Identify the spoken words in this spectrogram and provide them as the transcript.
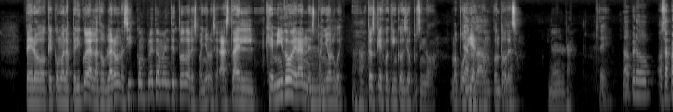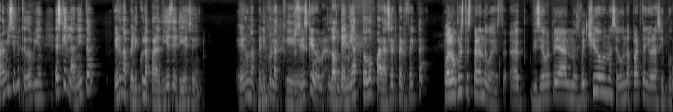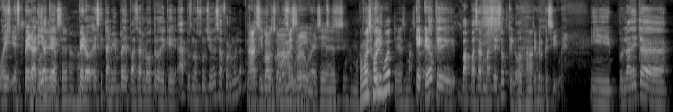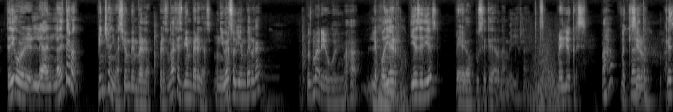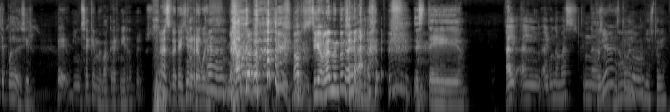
pero que como la película la doblaron así completamente todo al español, o sea, hasta el gemido era en Mm. español, güey. Ajá, Entonces que Joaquín Cosio, pues sí, no, no no podía daba. con, con todo Ajá. eso. Sí. No, pero, o sea, para mí sí le quedó bien. Es que la neta, era una película para 10 de 10, ¿eh? Era una película que Pues sí, es que no lo tenía todo para ser perfecta. O a lo mejor está esperando, güey. Ah, Dice, ahorita ya nos fue chido una segunda parte y ahora sí, putos. Güey, esperaría que... ser. Pero es que también puede pasar lo otro de que, ah, pues nos funciona esa fórmula. pues Ah, sí, vamos con la misma, güey. sí, Sí, es- sí, sí. Como, es Que- Hollywood, es más. Que creo eso. que va a pasar más eso que lo Ajá. otro. Yo creo que sí, güey. Y pues la neta, te digo, la, la neta era pinche animación bien verga, personajes bien vergas, universo bien verga. Pues Mario, güey. Ajá, le podía ir 10 de 10, pero pues se quedaron a medias, la neta. Mediocres. Ajá, No quisieron. neta, ¿Qué te puedo decir? Pero sé que me va a caer mierda, pero pues. Ah, eso te cae siempre, güey. Ah, Vamos, pues, sigue hablando entonces. Este. ¿al, al- alguna más? Una, Pues ya. No, todo. güey, yo estoy.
